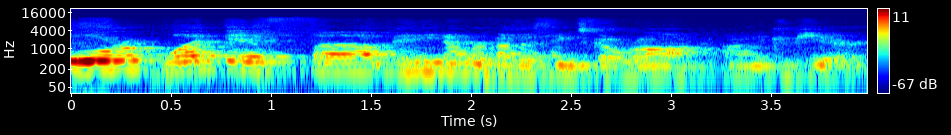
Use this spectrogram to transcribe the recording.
Or what if uh, any number of other things go wrong on the computer?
